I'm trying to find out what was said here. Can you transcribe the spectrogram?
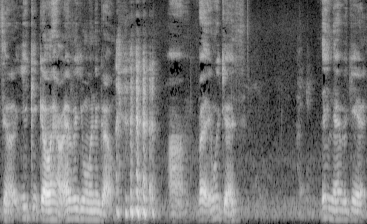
So you can go however you want to go. Um, but we just they never get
